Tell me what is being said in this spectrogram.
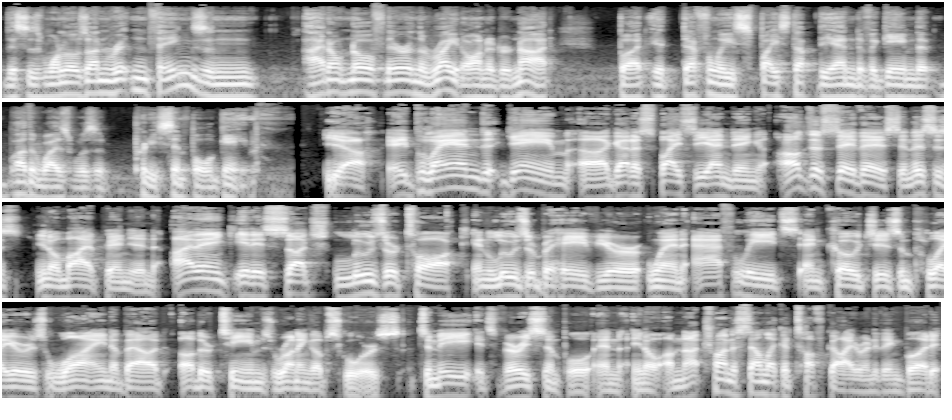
This is one of those unwritten things, and I don't know if they're in the right on it or not, but it definitely spiced up the end of a game that otherwise was a pretty simple game. Yeah, a bland game uh, got a spicy ending. I'll just say this, and this is, you know, my opinion. I think it is such loser talk and loser behavior when athletes and coaches and players whine about other teams running up scores. To me, it's very simple. And, you know, I'm not trying to sound like a tough guy or anything, but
